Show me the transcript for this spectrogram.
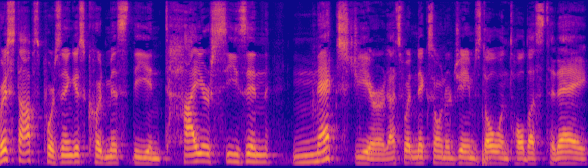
Kristaps Porzingis could miss the entire season next year. That's what Knicks owner James Dolan told us today.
